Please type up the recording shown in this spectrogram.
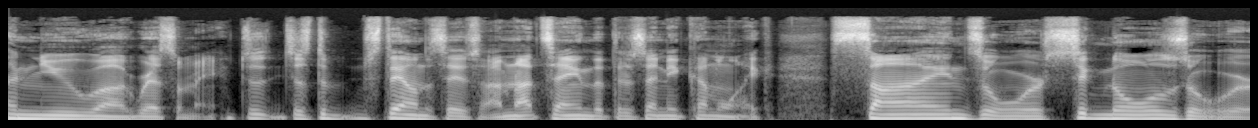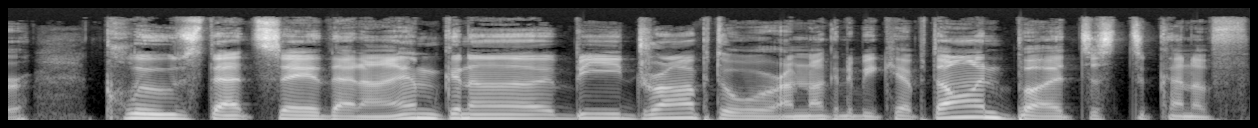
a new uh, resume just, just to stay on the safe side. I'm not saying that there's any kind of like signs or signals or clues that say that I am gonna be dropped or I'm not gonna be kept on, but just to kind of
